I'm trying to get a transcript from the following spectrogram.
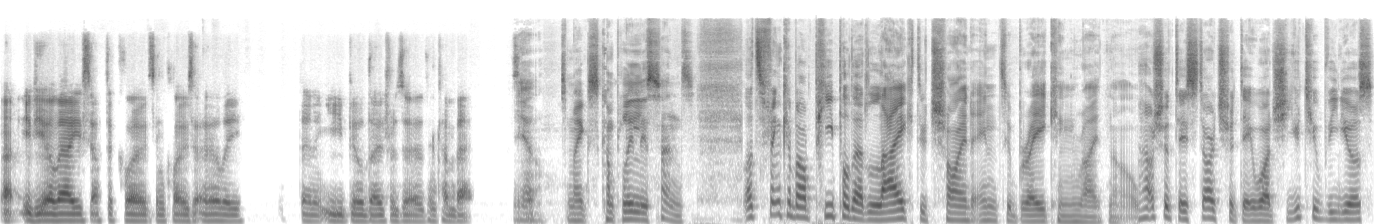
But if you allow yourself to close and close early, then you build those reserves and come back. Yeah, it makes completely sense. Let's think about people that like to join into breaking right now. How should they start? Should they watch YouTube videos?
